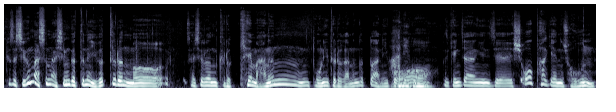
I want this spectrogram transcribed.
그래서 지금 말씀하신 것들은 이것들은 뭐 사실은 그렇게 많은 돈이 들어가는 것도 아니고, 아니고. 굉장히 이제 쇼업하기에는 좋은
